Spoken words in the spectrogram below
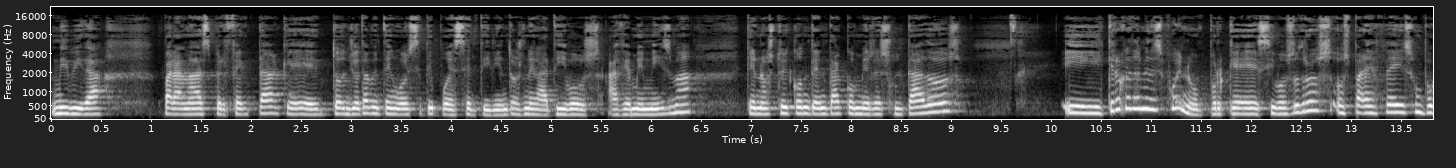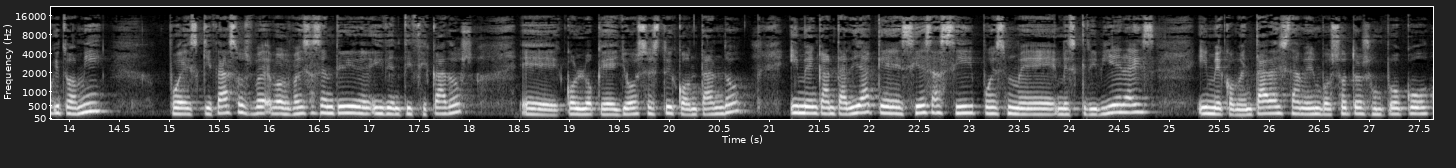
mi vida para nada es perfecta, que yo también tengo ese tipo de sentimientos negativos hacia mí misma, que no estoy contenta con mis resultados, y creo que también es bueno, porque si vosotros os parecéis un poquito a mí, pues quizás os, vais a sentir identificados eh, con lo que yo os estoy contando y me encantaría que si es así, pues me, me, escribierais y me comentarais también vosotros un poco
